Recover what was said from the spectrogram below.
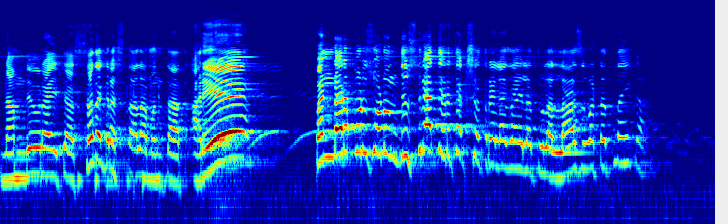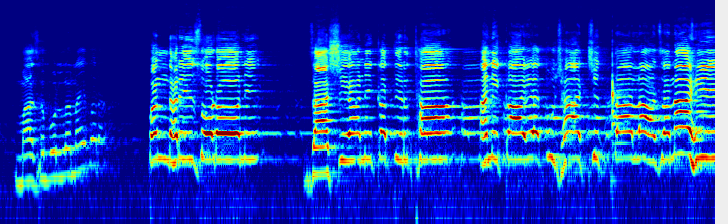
नामदेवराय त्या सदग्रस्ताला म्हणतात अरे पंढरपूर सोडून दुसऱ्या तीर्थक्षेत्राला जायला तुला लाज वाटत नाही का? माझं बोललं नाही बरं. पंढरी सोडून जाशी आणि का तीर्था आणि काय तुझ्या चित्ता लाज नाही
